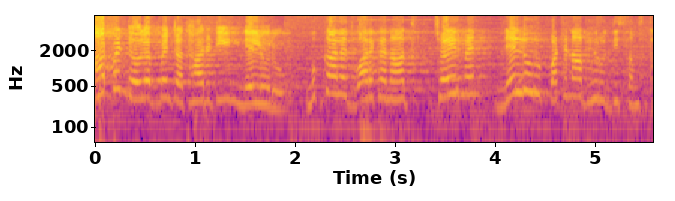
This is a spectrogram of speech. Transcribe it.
urban development authority Nellore. Mukkala Dwarakanath chairman Nellore పట్టణాభివృద్ధి సంస్థ.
